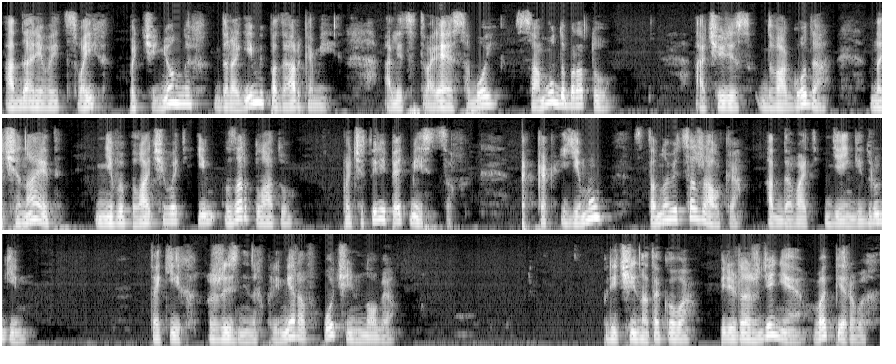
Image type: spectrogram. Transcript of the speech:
одаривает своих подчиненных дорогими подарками, олицетворяя собой саму доброту, а через два года начинает не выплачивать им зарплату по 4-5 месяцев, так как ему становится жалко отдавать деньги другим. Таких жизненных примеров очень много. Причина такого Перерождение, во-первых,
